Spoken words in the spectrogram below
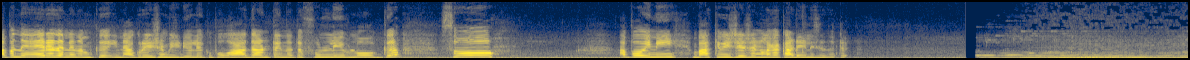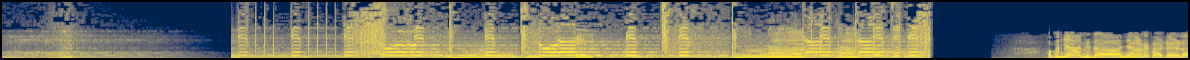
അപ്പോൾ നേരെ തന്നെ നമുക്ക് ഇനാഗുറേഷൻ വീഡിയോയിലേക്ക് പോകാം. അതാണ് കേട്ടോ ഇന്നത്തെ ഫുള്ളി വ്ളോഗ് സോ അപ്പോൾ ഇനി ബാക്കി വിശേഷങ്ങളൊക്കെ കടയിൽ ചെന്നിട്ട്. ഞാനിതാ ഞങ്ങളുടെ കടയുടെ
